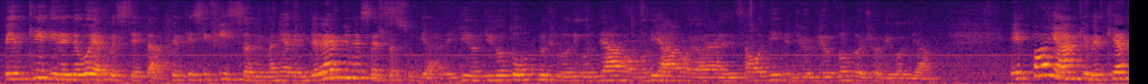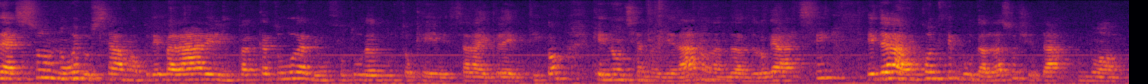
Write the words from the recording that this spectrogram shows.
Perché direte voi a questa età? Perché si fissano in maniera indelebile senza studiare. Giro giro tondo ce lo ricordiamo, moriamo, eh, siamo lì e giro giro tondo ce lo ricordiamo. E poi anche perché adesso noi possiamo preparare l'impalcatura di un futuro adulto che sarà eclettico, che non si annoierà, non andrà a drogarsi e darà un contributo alla società nuovo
